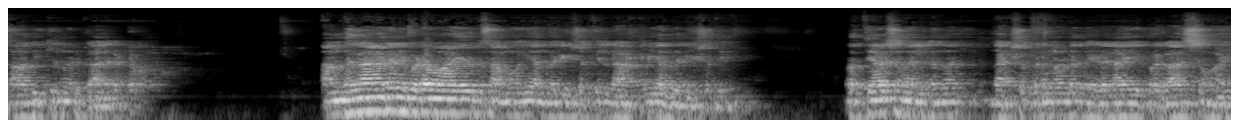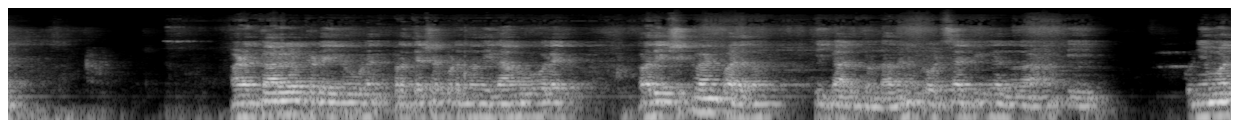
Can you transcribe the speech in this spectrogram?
സാധിക്കുന്ന ഒരു കാലഘട്ടമാണ്. അന്ധകാര നിബിഡമായ ഒരു സാമൂഹിക അന്തരീക്ഷത്തിൽ രാഷ്ട്രീയ അന്തരീക്ഷത്തിൽ പ്രത്യാശ നൽകുന്ന നക്ഷത്രങ്ങളുടെ നിഴലായി പ്രകാശമായി മഴക്കാറുകൾക്കിടയിലൂടെ പ്രത്യക്ഷപ്പെടുന്ന നിലാവ് പോലെ പ്രതീക്ഷിക്കുവാൻ പലതും ഈ കാലത്തുണ്ട്. അതിനെ പ്രോത്സാഹിപ്പിക്കുക എന്നതാണ് ഈ കുഞ്ഞുമോൻ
